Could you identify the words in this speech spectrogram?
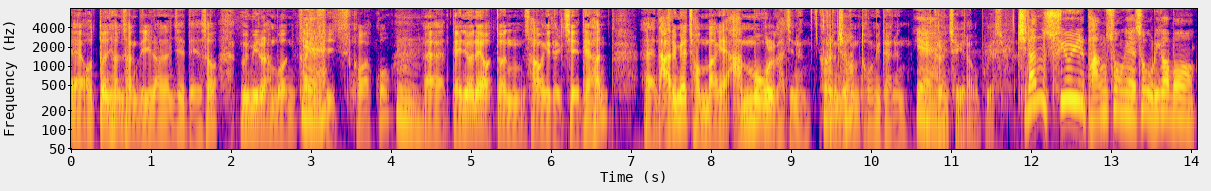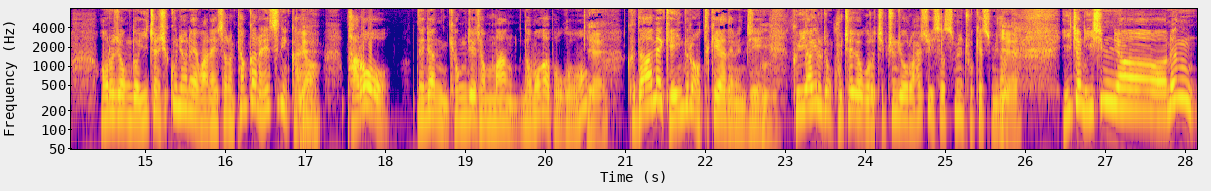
에, 어떤 현상들이 일어나는지에 대해서 의미를 한번 가질 예. 수 있을 것 같고 음. 에, 내년에 어떤 상황이 될지에 대한 에, 나름의 전망의 안목을 가지는 그런 데 그렇죠. 좀 도움이 되는 예. 에, 그런 책이라고 보겠습니다. 지난 수요일 방송에서 우리가 뭐 어느 정도 2019년에 관해서는 평가를 했으니까요. 네. 바로 내년 경제 전망 넘어가 보고 예. 그 다음에 개인들은 어떻게 해야 되는지 음. 그 이야기를 좀 구체적으로 집중적으로 할 수 있었으면 좋겠습니다. 예. 2020년은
